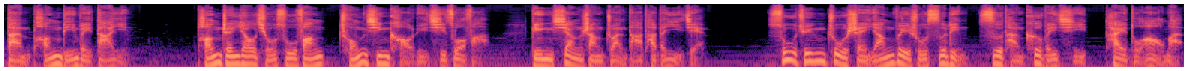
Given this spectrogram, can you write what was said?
但彭林未答应。彭真要求苏方重新考虑其做法，并向上转达他的意见。苏军驻沈阳卫戍司令斯坦科维奇态度傲慢，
